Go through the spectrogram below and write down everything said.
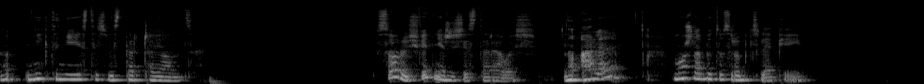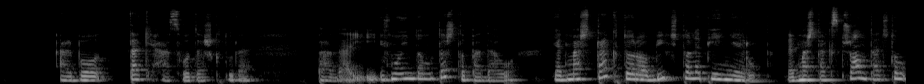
no, nigdy nie jesteś wystarczający. Sorry, świetnie, że się starałeś. No ale można by to zrobić lepiej. Albo takie hasło też, które pada. I w moim domu też to padało. Jak masz tak to robić, to lepiej nie rób. Jak masz tak sprzątać, to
